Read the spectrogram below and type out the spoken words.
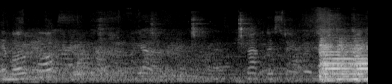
In local? Yeah. Not this day,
